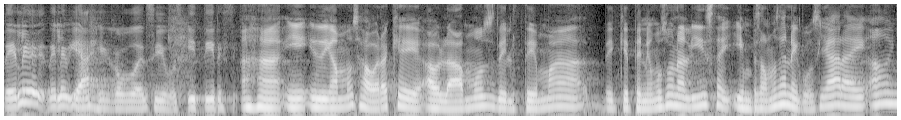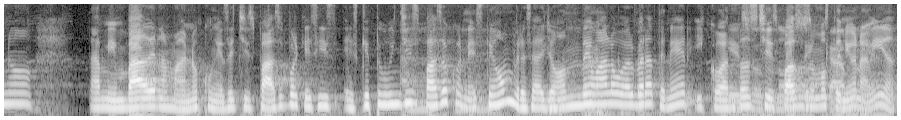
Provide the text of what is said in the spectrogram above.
dele, dele viaje, como decimos, y tírese. Ajá, y, y digamos ahora que hablábamos del tema de que tenemos una lista y, y empezamos a negociar ahí, ay no, también va de la mano con ese chispazo, porque si es que tuve un chispazo con este hombre, o sea, yo dónde más lo voy a volver a tener y cuántos chispazos hemos tenido en la vida.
